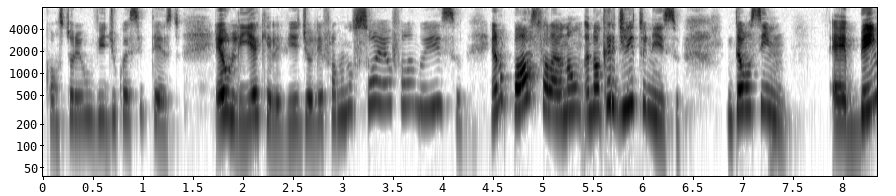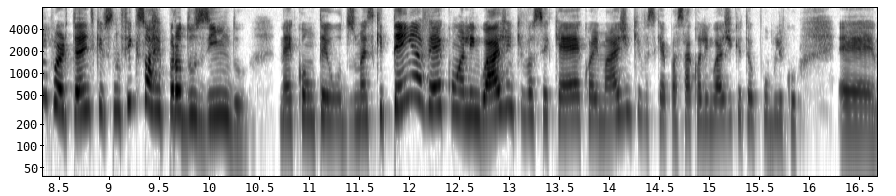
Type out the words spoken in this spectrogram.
construir um vídeo com esse texto. Eu li aquele vídeo, eu li e falei: mas não sou eu falando isso. Eu não posso falar, eu não, eu não acredito nisso. Então, assim é bem importante que você não fique só reproduzindo né, conteúdos, mas que tenha a ver com a linguagem que você quer, com a imagem que você quer passar, com a linguagem que o teu público é,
